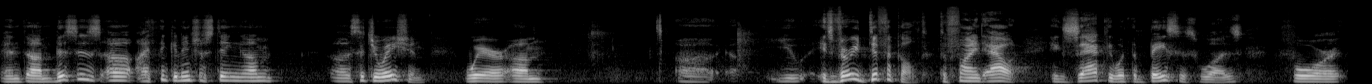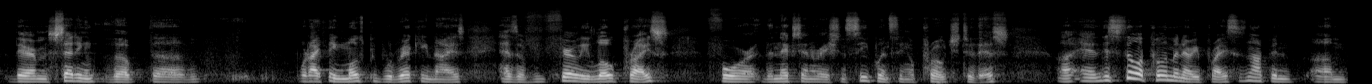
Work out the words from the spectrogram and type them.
And um, this is, uh, I think, an interesting um, uh, situation where um, uh, you, it's very difficult to find out exactly what the basis was for them setting the, the what I think most people would recognize as a fairly low price for the next generation sequencing approach to this. Uh, and it's still a preliminary price. It's not been um,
